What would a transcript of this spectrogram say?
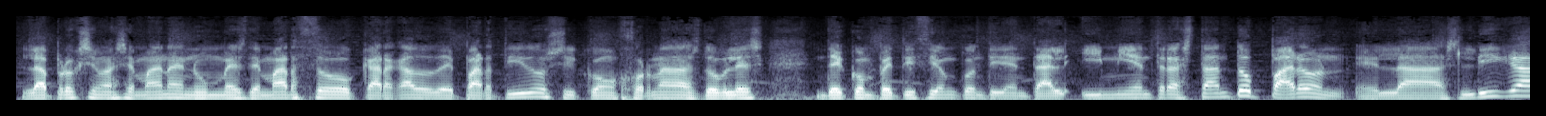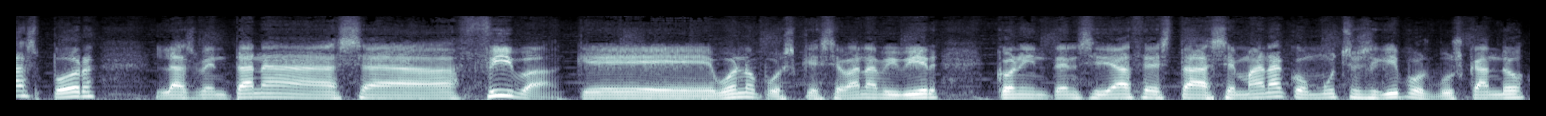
la próxima semana en un mes de marzo cargado de partidos y con jornadas dobles de competición continental. Y mientras tanto, parón en las ligas por las ventanas FIBA, que bueno, pues que se van a vivir con intensidad esta semana, con muchos equipos buscando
